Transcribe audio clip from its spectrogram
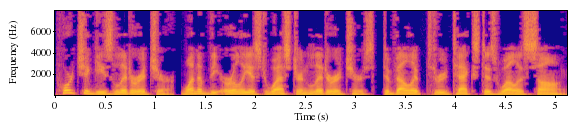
Portuguese literature, one of the earliest Western literatures, developed through text as well as song.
